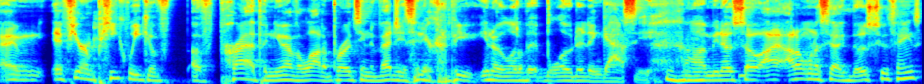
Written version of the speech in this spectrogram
I, I'm if you're in peak week of of prep and you have a lot of protein and veggies, then you're going to be you know a little bit bloated and gassy. Mhm. Um, you know, so I, I don't want to say like those two things.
